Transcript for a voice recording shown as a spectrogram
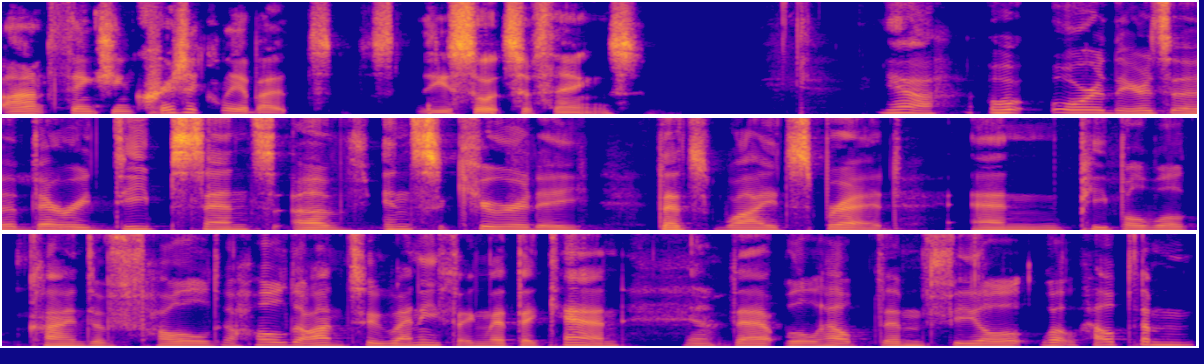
aren't thinking critically about these sorts of things. Yeah, or, or there's a very deep sense of insecurity that's widespread and people will kind of hold hold on to anything that they can yeah. that will help them feel will help them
